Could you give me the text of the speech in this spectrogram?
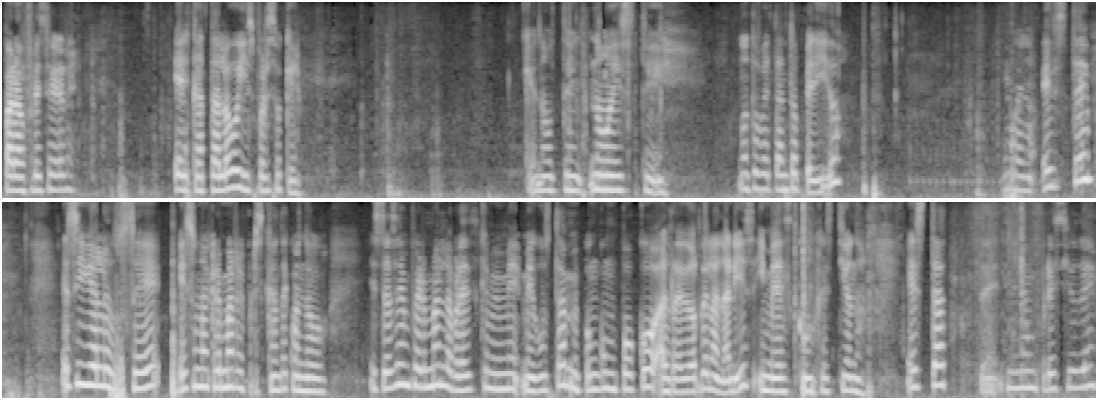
para ofrecer el catálogo y es por eso que, que no, te, no, este, no tuve tanto pedido. Y bueno, este, ese ya lo usé, es una crema refrescante cuando estás enferma, la verdad es que a mí me, gusta, me pongo un poco alrededor de la nariz y me descongestiona. Esta tiene un precio de...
